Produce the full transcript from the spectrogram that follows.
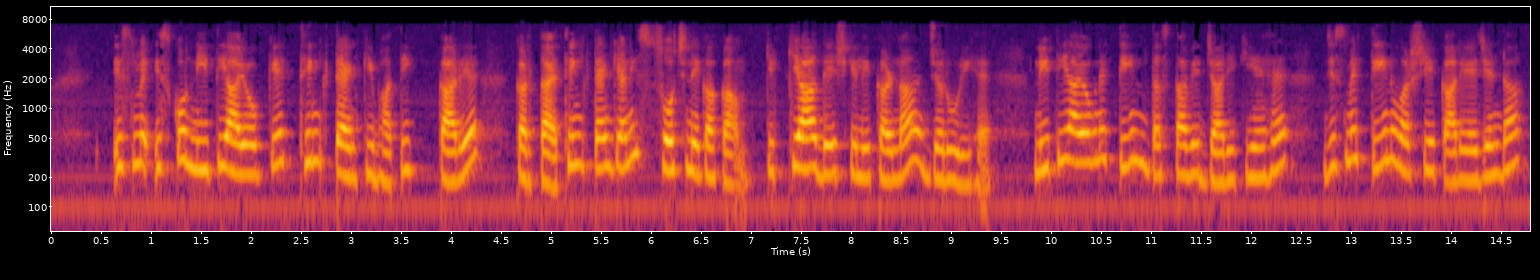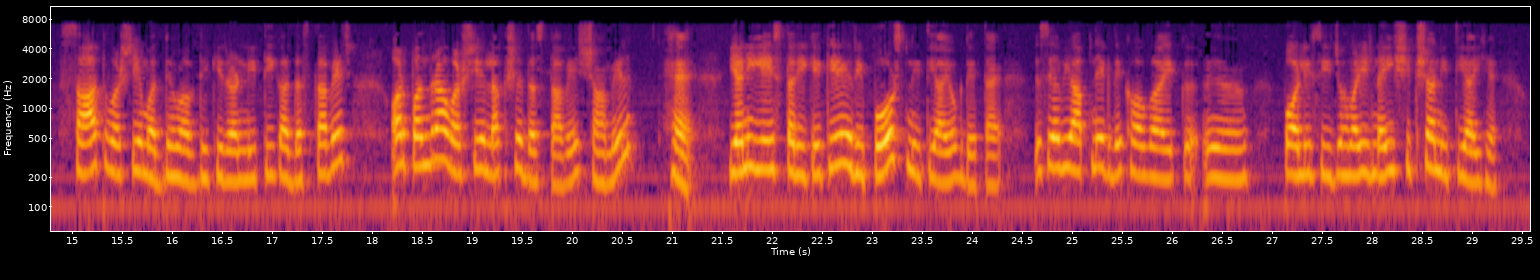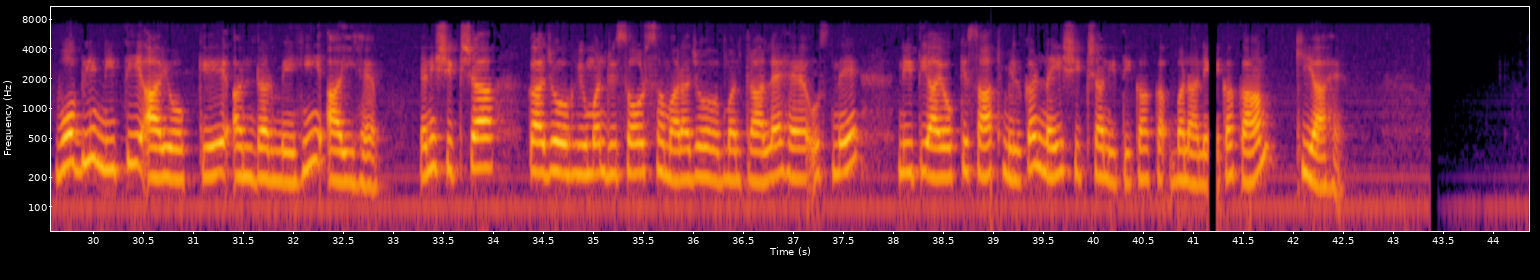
इसमें इसको नीति आयोग के थिंक टैंक की भांति कार्य करता है। थिंक टैंक यानी सोचने का काम, कि क्या देश के लिए करना ज़रूरी है। नीति आयोग ने तीन दस्तावेज़ जारी किए हैं, जिसमें तीन वर्षीय कार्य एजेंडा, सात वर्षीय मध्यम अवधि की रणनीति का दस्तावेज़ और पंद्रह वर्षीय लक्ष्य दस्तावेज़ शामिल है। यानी ये इस तरीके के रिपोर्ट्स नीति आयोग देता है। जैसे अभी आपने एक देखा होगा, एक पॉलिसी जो हमारी नई शिक्षा नीति आई है, वो भी नीति आयोग के अंडर में ही आई है। यानी शिक्षा का जो ह्यूमन रिसोर्स हमारा जो मंत्रालय है, उसने नीति आयोग के साथ मिलकर नई शिक्षा नीति का बनाने का काम किया है।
